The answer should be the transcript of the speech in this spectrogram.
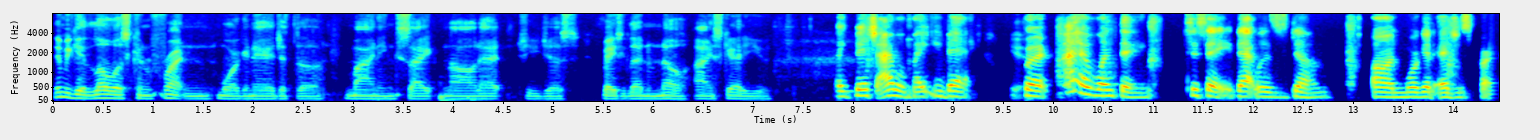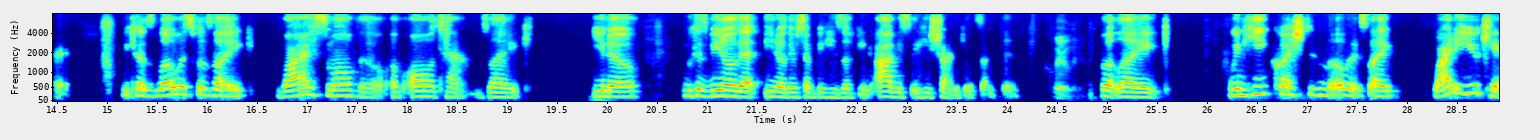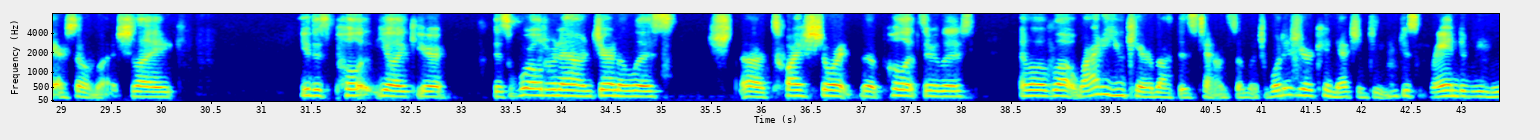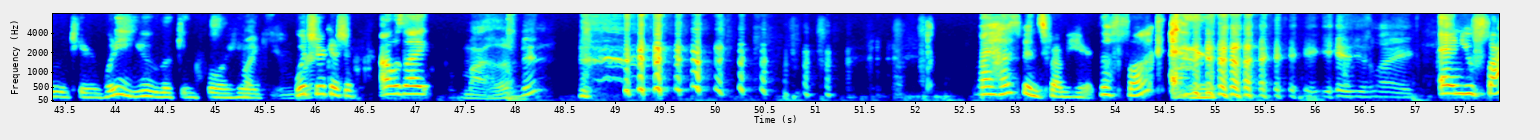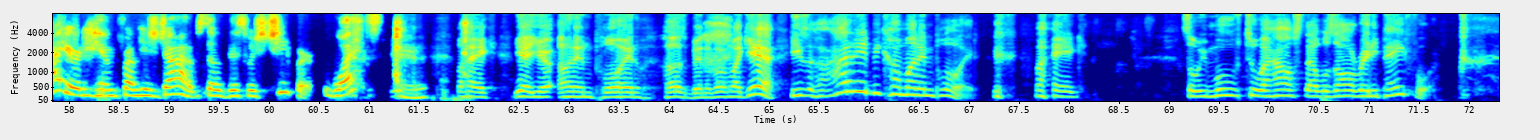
then we get Lois confronting Morgan Edge at the mining site and all that. She just basically letting him know I ain't scared of you. Like, bitch, I will bite you back. Yeah. But I have one thing to say that was dumb on Morgan Edge's part because Lois was like, why Smallville of all towns? Like, you know, because we know that, you know, there's something he's looking. Obviously, he's trying to get something. Clearly. But like, when he questioned Lois, like, why do you care so much? Like, you're this pull, you're like, you're this world renowned journalist, uh, twice short the Pulitzer list, and blah, blah, blah. Why do you care about this town so much? What is your connection to? You just randomly moved here. What are you looking for here? Like What's your connection? I was like, my husband? my husband's from here. The fuck? yeah, just like and you fired him from his job. So this was cheaper. What? yeah, like yeah, your unemployed husband. And I'm like, yeah, he's. How did he become unemployed? like, so we moved to a house that was already paid for.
